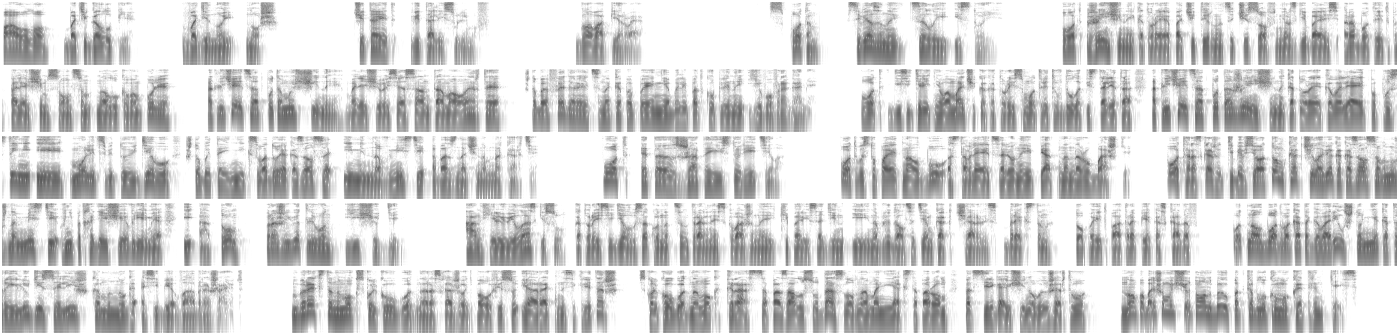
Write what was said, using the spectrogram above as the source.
Пауло Батигалупи. Водяной нож. Читает Виталий Сулимов. Глава первая. С потом связаны целые истории. Пот женщины, которая по 14 часов, не разгибаясь, работает под палящим солнцем на луковом поле, отличается от пота мужчины, молящегося Санта-Мауэрте, чтобы Федерейтс на КПП не были подкуплены его врагами. Пот десятилетнего мальчика, который смотрит в дуло пистолета, отличается от пота женщины, которая ковыляет по пустыне и молит святую деву, чтобы тайник с водой оказался именно в месте, обозначенном на карте. Пот – это сжатая история тела. Пот выступает на лбу, оставляет соленые пятна на рубашке. Пот расскажет тебе все о том, как человек оказался в нужном месте в неподходящее время и о том, проживет ли он еще день. Анхелю Виласкису, который сидел высоко над центральной скважиной Кипарис-1 и наблюдал за тем, как Чарльз Брэкстон топает по тропе каскадов, под на лбу адвоката говорил, что некоторые люди слишком много о себе воображают. Брэкстон мог сколько угодно расхаживать по офису и орать на секретарш, сколько угодно мог красться по залу суда, словно маньяк с топором, подстерегающий новую жертву, но по большому счету он был под каблуком у Кэтрин Кейс.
